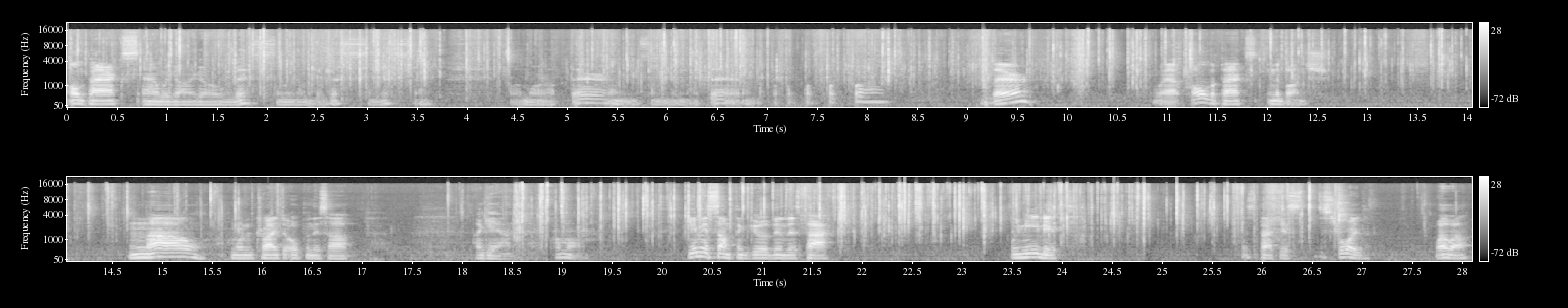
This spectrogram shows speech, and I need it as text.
All the packs, and we're gonna go this, and we're gonna go this, and this, and more up there, and something up there, there. We have all the packs in a bunch. Now, I'm gonna try to open this up again. Come on. Give me something good in this pack. We need it. This pack is destroyed. Well, well.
